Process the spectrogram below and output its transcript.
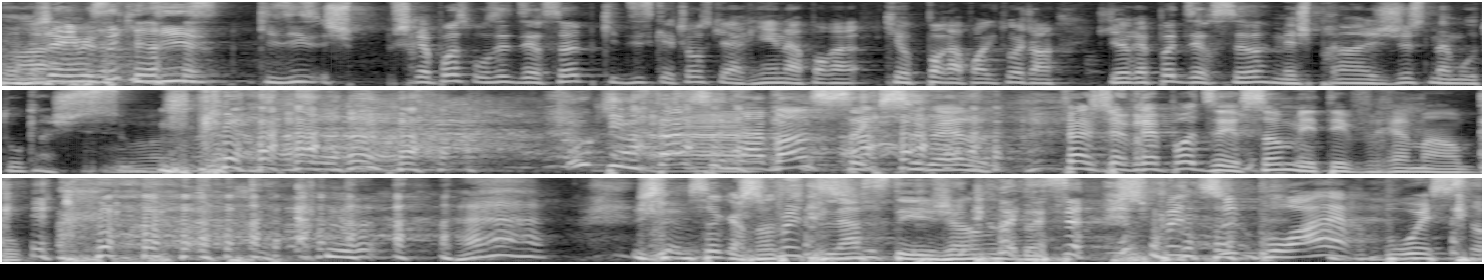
J'aurais aimé ça qu'ils disent, qu'ils disent je, je serais pas supposé dire ça, puis qu'ils disent quelque chose qui a rien à qui a pas rapport avec toi. Genre, je devrais pas dire ça, mais je prends juste ma moto quand je suis sous. Ou qu'il me fasse une avance sexuelle. Fait, je devrais pas dire ça, mais t'es vraiment beau. J'aime ça comment tu places tes jambes. Je peux-tu boire, bois ça?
